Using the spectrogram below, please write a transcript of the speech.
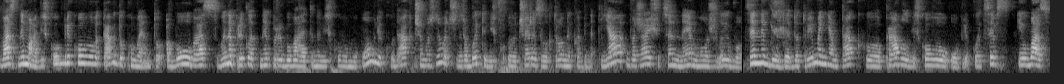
у вас немає військово-облікового так, документу, або у вас ви, наприклад, не перебуваєте на військовому обліку, так, чи можливо чи зробити військо... через електронний кабінет. Я вважаю, що це неможливо. Це не буде дотриманням так е, правил військового обліку. І це і у вас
